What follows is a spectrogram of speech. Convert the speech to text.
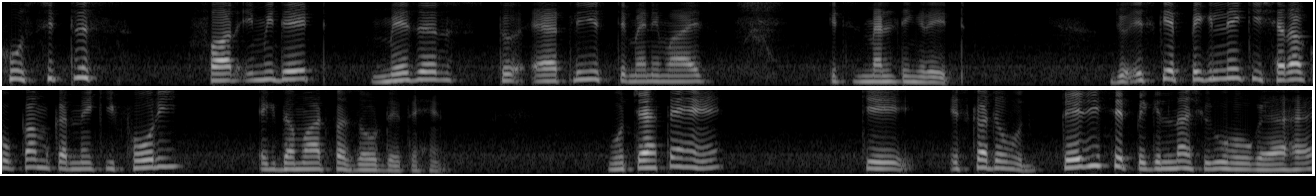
Who stress for immediate measures to at least minimize its melting rate. जो इसके पिघलने की शरह को कम करने की फौरी इकदाम पर ज़ोर देते हैं वो चाहते हैं कि इसका जो तेज़ी से पिघलना शुरू हो गया है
